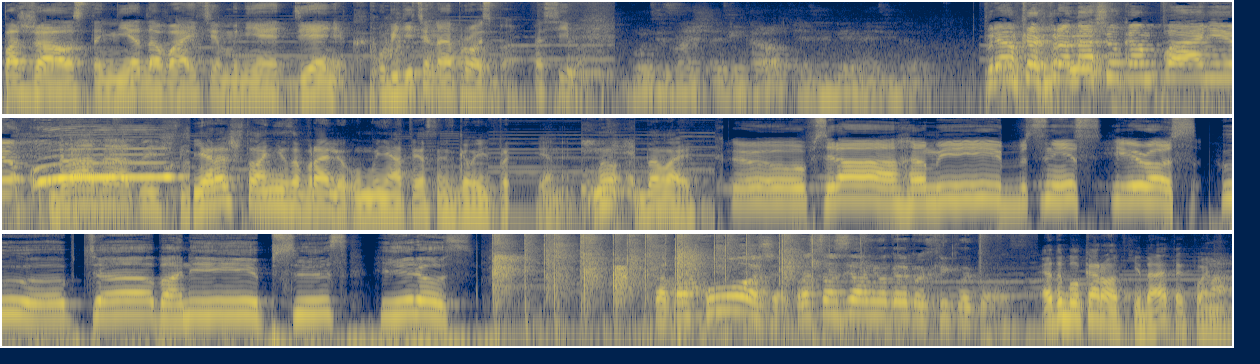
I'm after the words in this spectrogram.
пожалуйста, не давайте мне денег. Убедительная просьба. Спасибо. Будет, значит, один короткий, один длинный, один короткий. Прям как про нашу компанию. Да, да, отлично. Я рад, что они забрали у меня ответственность говорить про пены. Ну, давай. Да похоже. Просто он сделал немного такой хриплый голос. Это был короткий, да, я так понял?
